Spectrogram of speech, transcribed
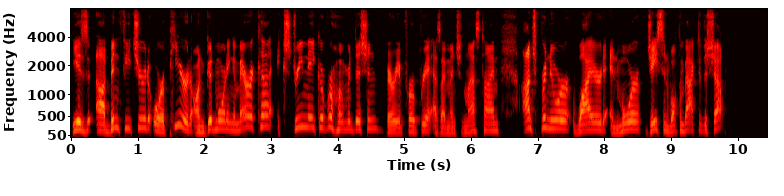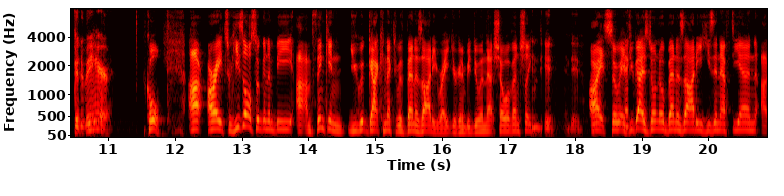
He has uh, been featured or appeared on Good Morning America, Extreme Makeover Home Edition, very appropriate, as I mentioned last time, Entrepreneur, Wired, and more. Jason, welcome back to the show. Good to be here. Cool. Uh, all right. So he's also going to be. I'm thinking you got connected with Ben Azadi, right? You're going to be doing that show eventually. Indeed, indeed. All right. So if you guys don't know Ben Azadi, he's an FDN. Uh,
